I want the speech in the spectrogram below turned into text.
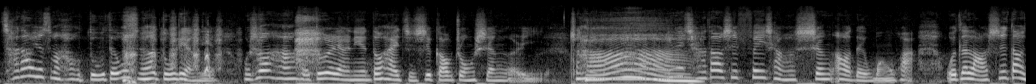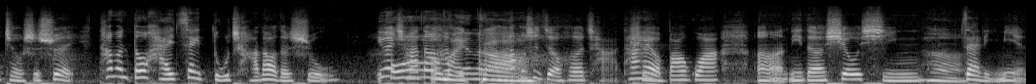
茶道有什么好读的？为什么要读两年？我说哈，我读了两年，都还只是高中生而已。真的因为茶道是非常深奥的文化，我的老师到九十岁，他们都还在读茶道的书。因为茶道，Oh 它它不是只有喝茶，它还有包括呃你的修行嗯在里面。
